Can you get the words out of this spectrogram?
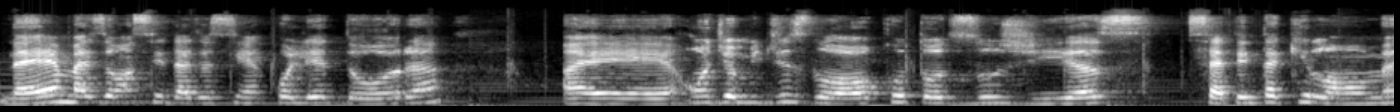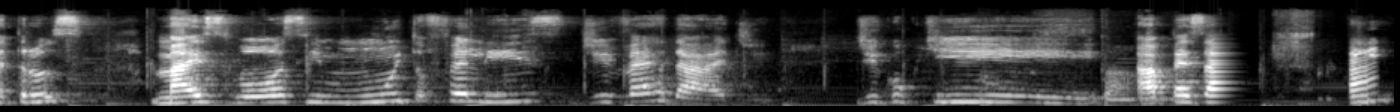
né? Mas é uma cidade assim acolhedora é, onde eu me desloco todos os dias, 70 quilômetros, mas vou assim muito feliz de verdade. Digo que, apesar de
